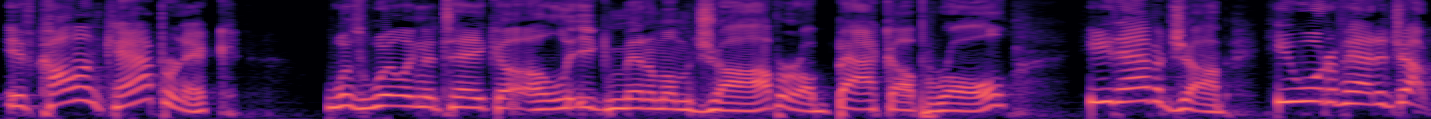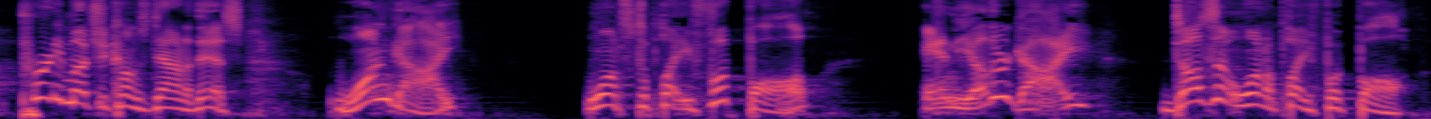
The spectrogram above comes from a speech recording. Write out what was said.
if Colin Kaepernick was willing to take a, a league minimum job or a backup role, he'd have a job. He would have had a job. Pretty much, it comes down to this: one guy wants to play football, and the other guy doesn't want to play football.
